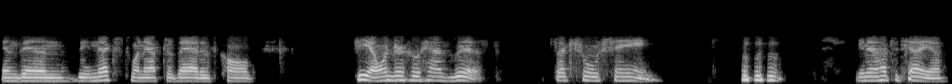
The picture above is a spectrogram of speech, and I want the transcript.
And then the next one after that is called, gee, I wonder who has this sexual shame. you know, I have to tell you,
